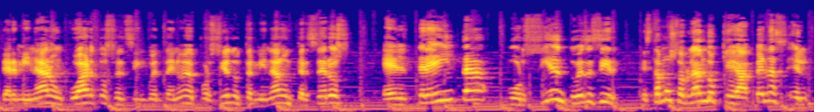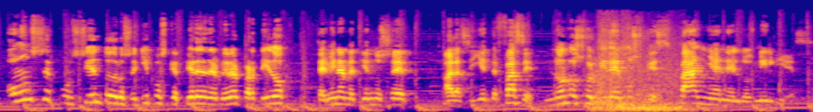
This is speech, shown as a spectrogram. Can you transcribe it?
terminaron cuartos el 59%, terminaron terceros el 30%. Es decir, estamos hablando que apenas el 11% de los equipos que pierden el primer partido terminan metiéndose a la siguiente fase. No nos olvidemos que España en el 2010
